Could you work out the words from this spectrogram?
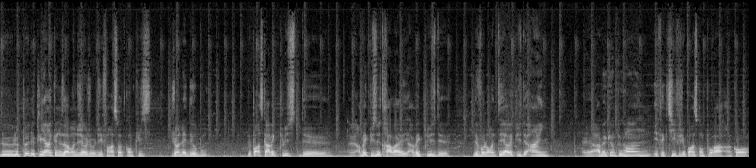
le, peu de clients que nous avons déjà aujourd'hui font en sorte qu'on puisse joindre les deux au bout. Je pense qu'avec plus de, euh, plus de travail, avec plus de, de volonté, avec plus de haine, euh, avec un plus grand effectif, je pense qu'on pourra encore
